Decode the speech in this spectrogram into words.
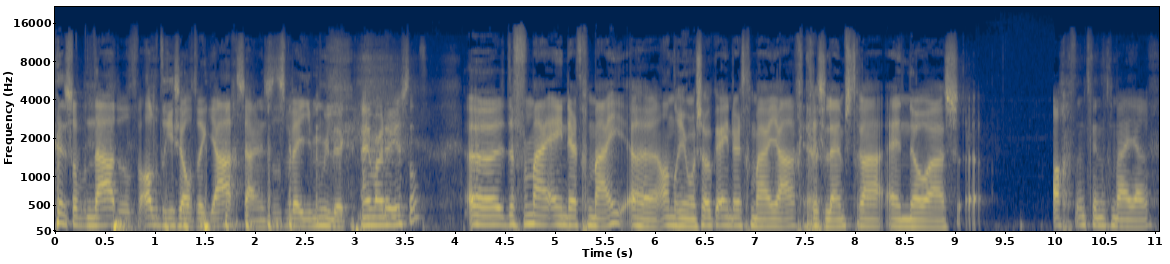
is op het nadeel dat we alle drie zelf jarig zijn. Dus dat is een beetje moeilijk. En wanneer is dat? Eh, de voor mij 31 mei. Eh, andere jongens ook 31 mei jarig. Ja. Chris Lemstra en Noah's eh, 28 mei jarig.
